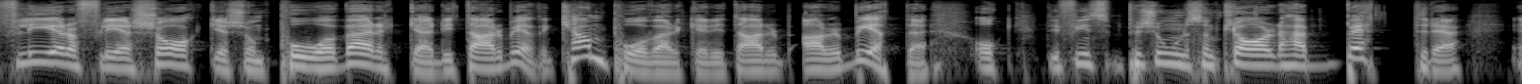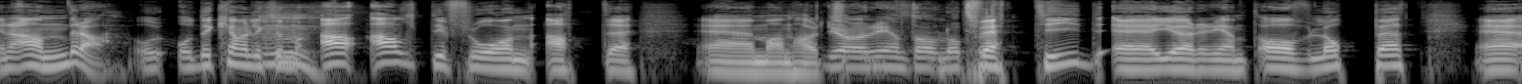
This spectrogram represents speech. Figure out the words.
fler och fler saker som påverkar ditt arbete, kan påverka ditt ar- arbete. Och det finns personer som klarar det här bättre än andra. Och, och det kan vara liksom Mm. allt ifrån att eh, man har Göra rent avloppet. tvätttid, eh, göra rent avloppet eh,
